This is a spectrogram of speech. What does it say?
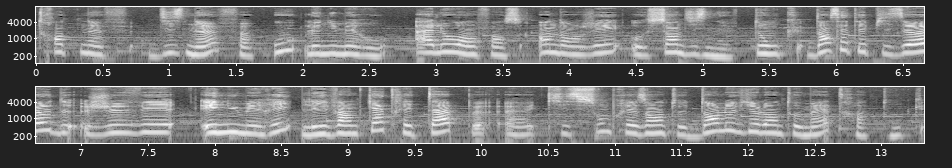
3919 ou le numéro Allo Enfance en danger au 119. Donc dans cet épisode, je vais énumérer les 24 étapes euh, qui sont présentes dans le violentomètre. Donc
